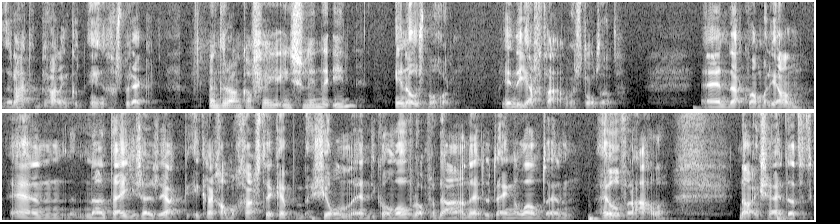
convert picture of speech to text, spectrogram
raakte ik met haar in, in gesprek. Een Grand Café Insulinde in? In Oostmahorn. In de jachthaven stond dat. En daar kwam Marianne. En na een tijdje zei ze: Ja, ik krijg allemaal gasten. Ik heb een pension. En die komen overal vandaan. Uit Engeland. En heel verhalen. Nou, ik zei: Dat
